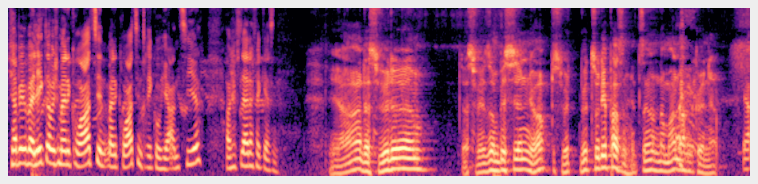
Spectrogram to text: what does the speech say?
Ich habe mir überlegt, ob ich meine Kroatien, mein Kroatien-Trikot hier anziehe, aber ich habe es leider vergessen. Ja, das würde, das wäre so ein bisschen, ja, das wird, wird zu dir passen. Hättest du normal machen können, ja. Ja,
